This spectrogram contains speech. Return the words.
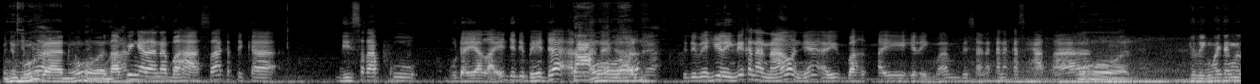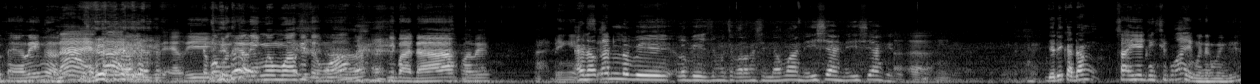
Menyembuhkan, mohon. tapi ngarana bahasa ketika diserap ku budaya lain jadi beda Tah, jadi healing ini karena naon ya ai healing mah di sana karena kesehatan Mohon. Healing mah jangan teh eling. nah eta healing Coba mun eling mah moal gitu moal ibadah malih. Nah, dingin. Enak kan lebih lebih cuma cek orang Sunda mah nih Isya nih Isya gitu. Heeh. Jadi kadang Saya jeung sibuk aya mending Inggris.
